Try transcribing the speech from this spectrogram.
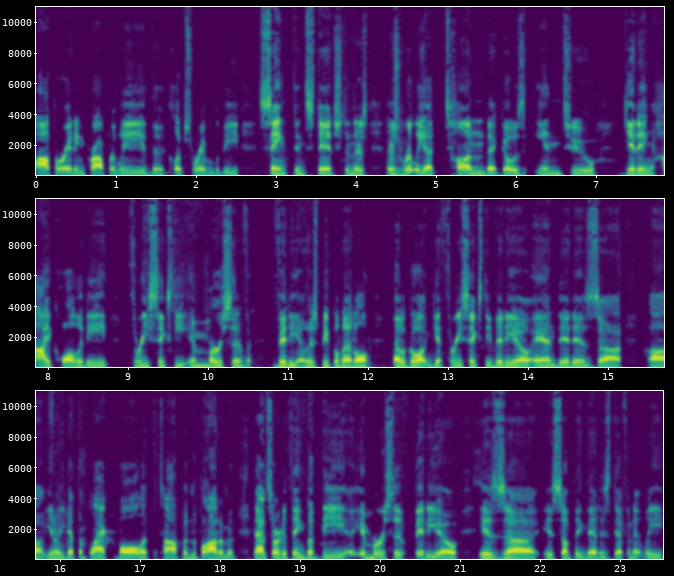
operating properly. The clips were able to be synced and stitched, and there's there's really a ton that goes into getting high quality 360 immersive video. There's people that'll that'll go out and get 360 video, and it is. Uh, uh, you know, you got the black ball at the top and the bottom and that sort of thing. But the immersive video is uh, is something that is definitely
